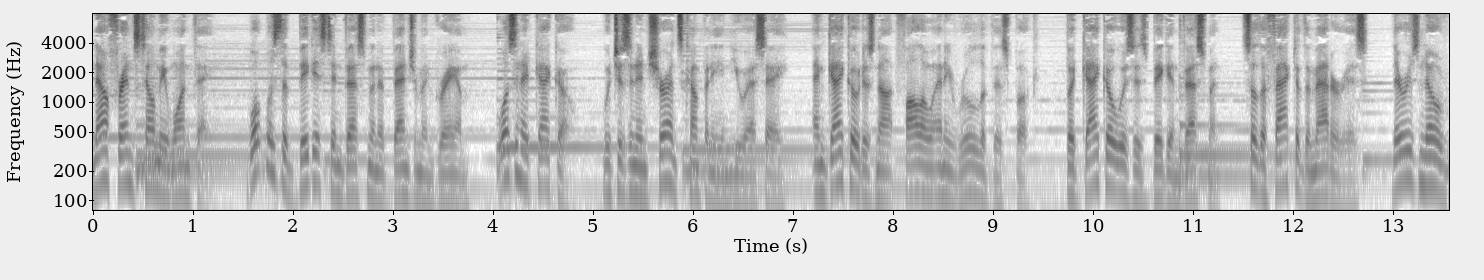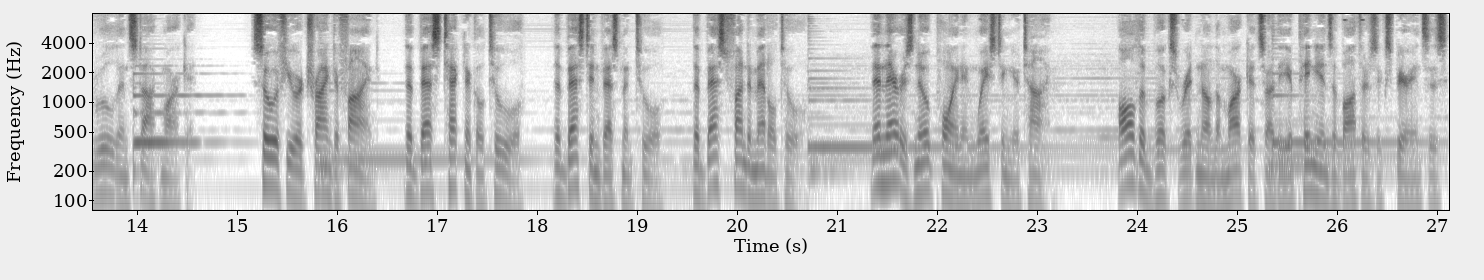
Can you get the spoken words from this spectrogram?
Now, friends, tell me one thing. What was the biggest investment of Benjamin Graham? Wasn't it Geico, which is an insurance company in USA, and Geico does not follow any rule of this book, but Geico was his big investment, so the fact of the matter is, there is no rule in stock market. So if you are trying to find the best technical tool, the best investment tool, the best fundamental tool, then there is no point in wasting your time. All the books written on the markets are the opinions of authors' experiences,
